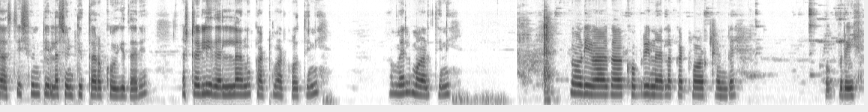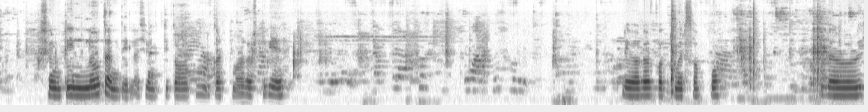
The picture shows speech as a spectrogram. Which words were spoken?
ಜಾಸ್ತಿ, ಶುಂಠಿ ಇಲ್ಲ, ಶುಂಠಿ ತರಕ್ಕೆ ಹೋಗಿದ್ದಾರೆ. ಅಷ್ಟರಲ್ಲಿ ಇದೆಲ್ಲನೂ ಕಟ್ ಮಾಡ್ಕೊಳ್ತೀನಿ. ಆಮೇಲೆ ಮಾಡ್ತೀನಿ. ನೋಡಿ, ಇವಾಗ ಕೊಬ್ಬರಿನೆಲ್ಲ ಕಟ್ ಮಾಡಿಕೊಂಡೆ. ಕೊಬ್ಬರಿ ಶುಂಠಿ ಇನ್ನೂ ತಂದಿಲ್ಲ. ಶುಂಠಿ ತೊಳ್ಕೊಂಡು ಕಟ್ ಮಾಡೋಷ್ಟಿಗೆ. ಇವಾಗ ಕೊತ್ತಂಬರಿ ಸೊಪ್ಪು, ಬೆಳ್ಳುಳ್ಳಿ,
